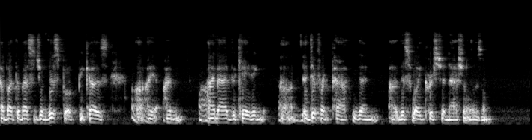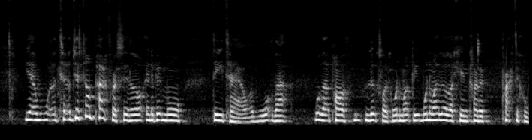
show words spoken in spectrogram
about the message of this book because uh, I, am I'm, I'm advocating uh, a different path than uh, this white Christian nationalism. Yeah, just unpack for us in a, in a bit more detail of what that what that path looks like, what it might be, what it might look like in kind of practical,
